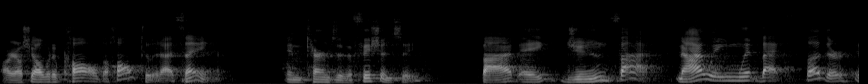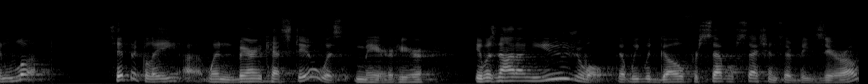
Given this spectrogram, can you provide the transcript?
Or else y'all would have called a halt to it, I think, in terms of efficiency. Five, eight, June, five. Now, I even went back further and looked. Typically, uh, when Barron Casteel was mayor here, it was not unusual that we would go for several sessions. There'd be zero,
